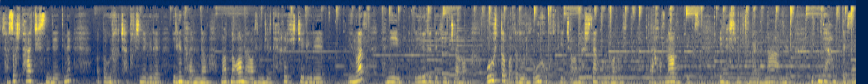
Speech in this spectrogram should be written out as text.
Сонсогч таа ч гэсэндээ тийм ээ одоо өрхөж чадах чинээгээрээ эргэн тойрондоо мод ногоон байгууламжийг тарихыг хичээгээрээ энэ бол таны одоо ирээдүйдээ хийж байгаа өөртөө болоод өөрийнхөө үр хөвгөд хийж байгаа маш сайн хөрөнгө оруулалт байх болно гэдгийг бас энэ ашиг хэлмээр байна. Ингээд бидэнтэй хамт байсан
